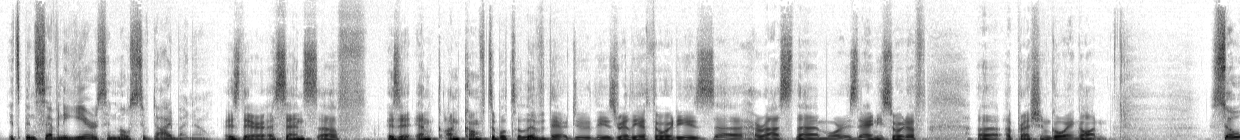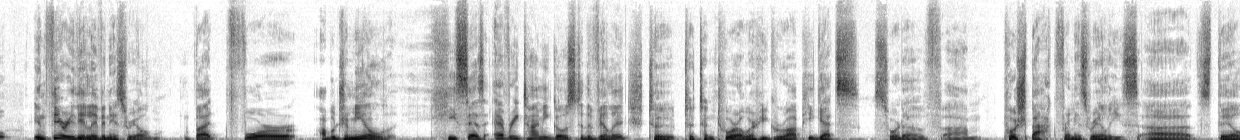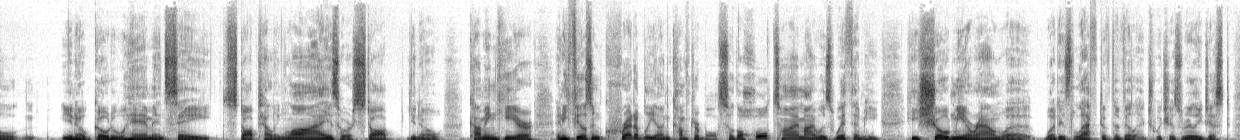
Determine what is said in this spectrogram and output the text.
it's been 70 years and most have died by now. Is there a sense of is it un- uncomfortable to live there? Do the Israeli authorities uh, harass them, or is there any sort of uh, oppression going on? So, in theory, they live in Israel, but for Abu Jamil, he says every time he goes to the village, to, to Tantura, where he grew up, he gets sort of um, pushback from Israelis. Uh, they'll you know, go to him and say, stop telling lies or stop, you know, coming here. And he feels incredibly uncomfortable. So the whole time I was with him, he, he showed me around what, what is left of the village, which is really just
